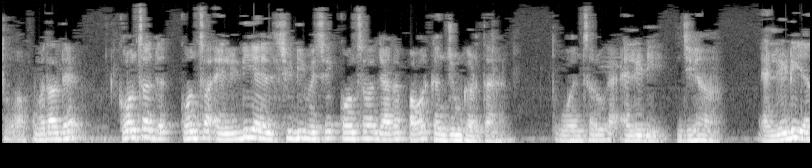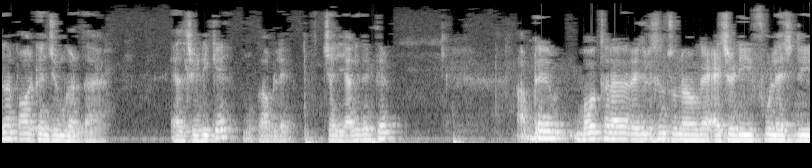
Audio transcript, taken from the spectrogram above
तो आपको बता दें, कौन सा कौन सा एलईडी या एलसीडी में से कौन सा ज़्यादा पावर कंज्यूम करता है? तो वो आंसर होगा एलईडी। जी हाँ एलईडी ज़्यादा पावर कंज्यूम करता है एलसीडी के मुकाबले। चलिए आगे देखते हैं। आपने बहुत सारा रेजोल्यूशन सुना होगा H D full H D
